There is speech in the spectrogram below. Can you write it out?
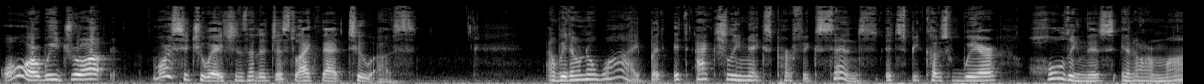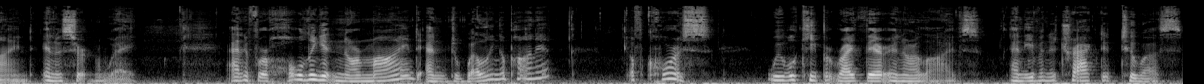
Or we draw more situations that are just like that to us. And we don't know why, but it actually makes perfect sense. It's because we're holding this in our mind in a certain way. And if we're holding it in our mind and dwelling upon it, of course, we will keep it right there in our lives and even attract it to us.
